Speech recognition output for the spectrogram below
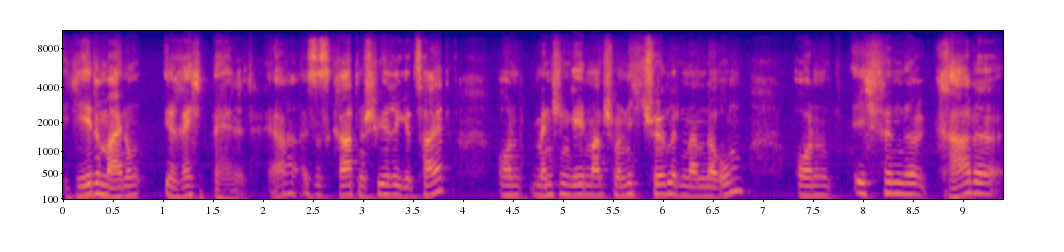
jede Meinung ihr Recht behält. Ja, es ist gerade eine schwierige Zeit und Menschen gehen manchmal nicht schön miteinander um. Und ich finde, gerade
